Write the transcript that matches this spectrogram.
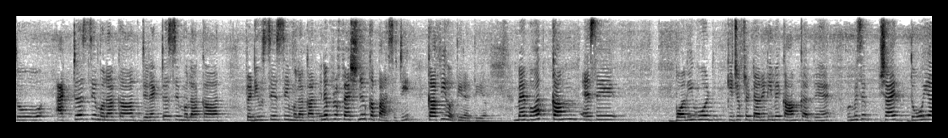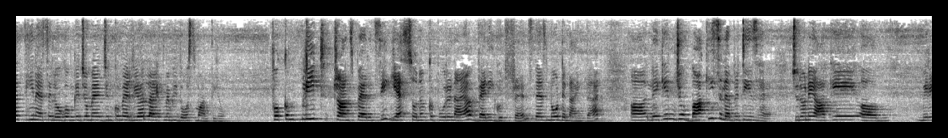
तो एक्टर्स से मुलाकात डायरेक्टर्स से मुलाकात प्रोड्यूसर्स से मुलाकात इन अ प्रोफेशनल कैपेसिटी काफ़ी होती रहती है। मैं बहुत कम ऐसे बॉलीवुड की जो फ्रेटर्निटी में काम करते हैं उनमें से शायद दो या तीन ऐसे लोग होंगे जो मैं जिनको मैं रियल लाइफ में भी दोस्त मानती हूँ। For complete transparency yes Sonam Kapoor and I are very good friends there is no denying that लेकिन जो बाकी सेलिब्रिटीज़ हैं जिन्होंने आके uh, मेरे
